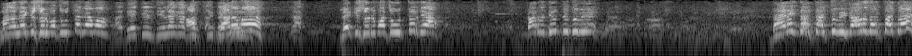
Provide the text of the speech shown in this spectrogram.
मला लेखी स्वरूपाचं उत्तर द्या मग. हा, देतील. दिलं का? आता द्या ना मग. जा. लेखी स्वरूपाचं उत्तर द्या. काढून देत नाही तुम्ही? डायरेक्ट धरतात तुम्ही. काढून धरतात रे.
